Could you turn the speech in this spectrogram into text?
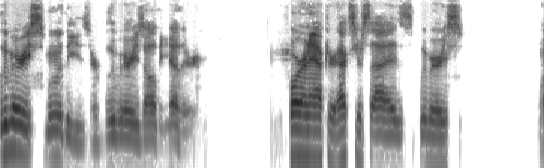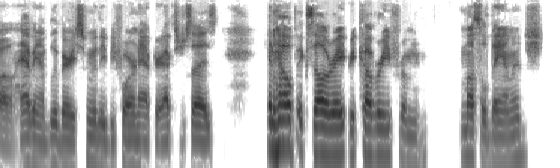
blueberry smoothies or blueberries altogether. Before and after exercise, blueberries. Well, having a blueberry smoothie before and after exercise can help accelerate recovery from muscle damage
